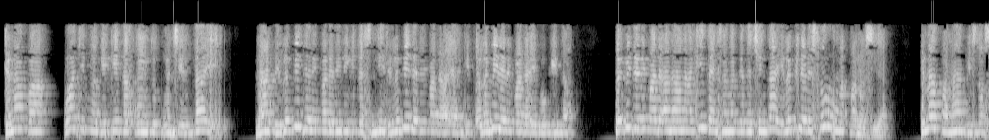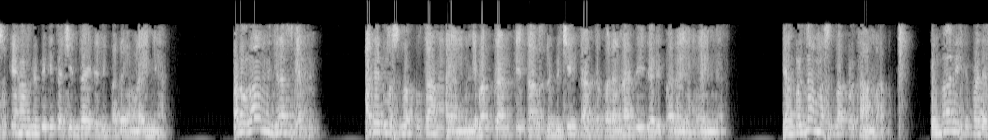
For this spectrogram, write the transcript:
Kenapa wajib bagi kita untuk mencintai Nabi lebih daripada diri kita sendiri, lebih daripada ayah kita, lebih daripada ibu kita, lebih daripada anak-anak kita yang sangat kita cintai, lebih dari seluruh umat manusia. Kenapa Nabi sosok yang harus lebih kita cintai daripada yang lainnya? Para ulama menjelaskan ada dua sebab utama yang menyebabkan kita harus lebih cinta kepada Nabi daripada yang lainnya. Yang pertama sebab pertama kembali kepada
